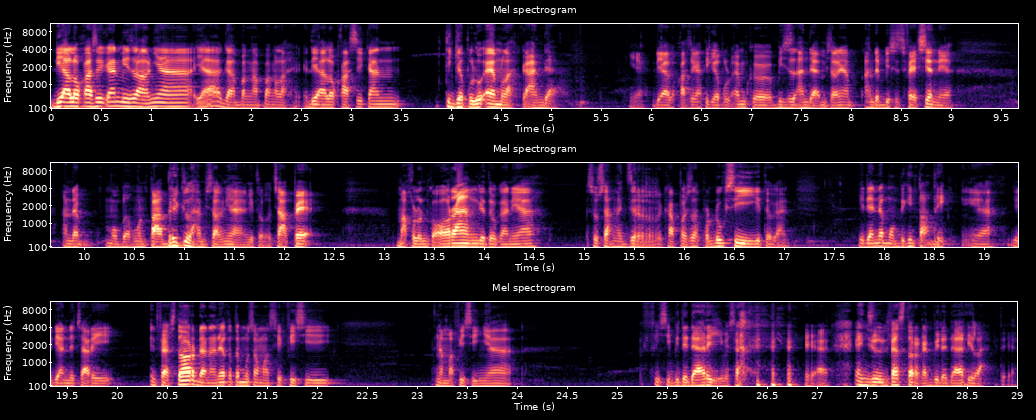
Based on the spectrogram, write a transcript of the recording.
Dialokasikan misalnya, ya gampang-gampang lah, dialokasikan 30M lah ke Anda. Ya, dialokasikan 30M ke bisnis Anda, misalnya Anda bisnis fashion ya. Anda mau bangun pabrik lah misalnya gitu, capek maklun ke orang gitu kan ya, susah ngejar kapasitas produksi gitu kan. Jadi Anda mau bikin pabrik ya, jadi Anda cari investor dan Anda ketemu sama si visi, nama visinya visi bidadari misalnya. Ya angel investor kan bidadari lah gitu ya.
